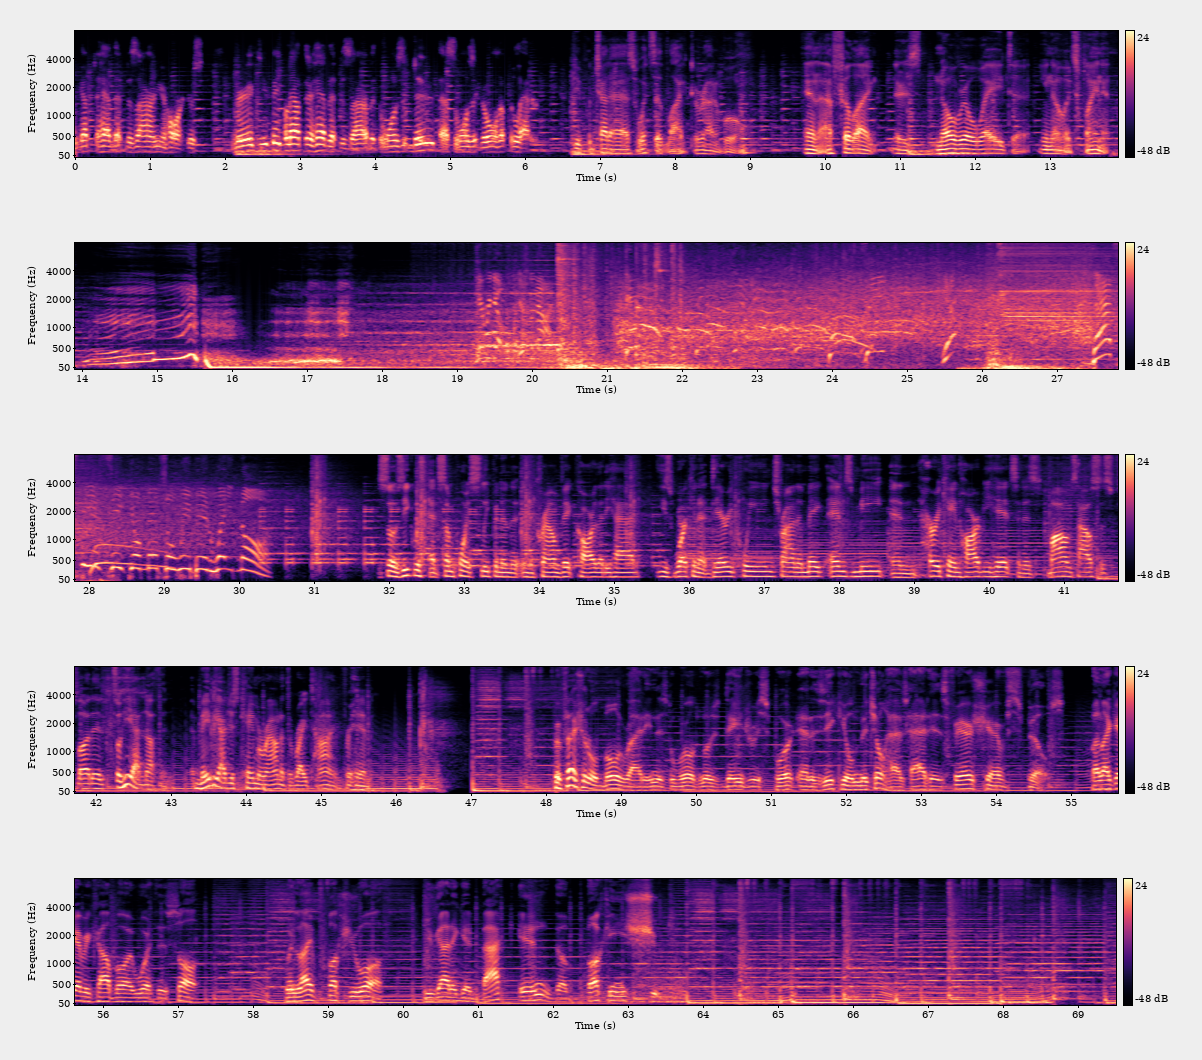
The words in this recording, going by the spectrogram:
You got to have that desire in your heart. There's very few people out there have that desire, but the ones that do, that's the ones that go on up the ladder. People try to ask, what's it like to ride a bull? And I feel like there's no real way to, you know, explain it. Here Ezekiel we've been waiting on. So Zeke was at some point sleeping in the in the Crown Vic car that he had. He's working at Dairy Queen trying to make ends meet, and Hurricane Harvey hits, and his mom's house is flooded. So he had nothing. Maybe I just came around at the right time for him. Professional bull riding is the world's most dangerous sport, and Ezekiel Mitchell has had his fair share of spills. But like every cowboy worth his salt, when life bucks you off, you gotta get back in the bucking chute.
